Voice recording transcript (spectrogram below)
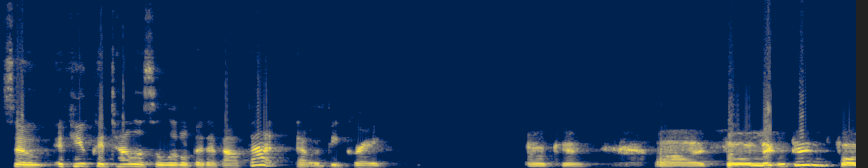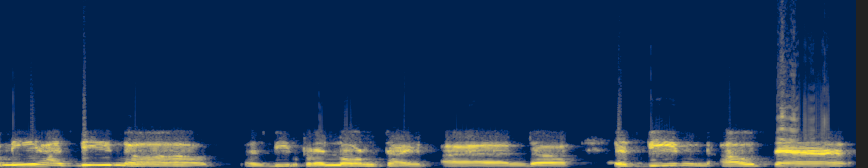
So if you could tell us a little bit about that that would be great. Okay. Uh, so linkedin for me has been uh, has been for a long time, and uh, it's been out there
